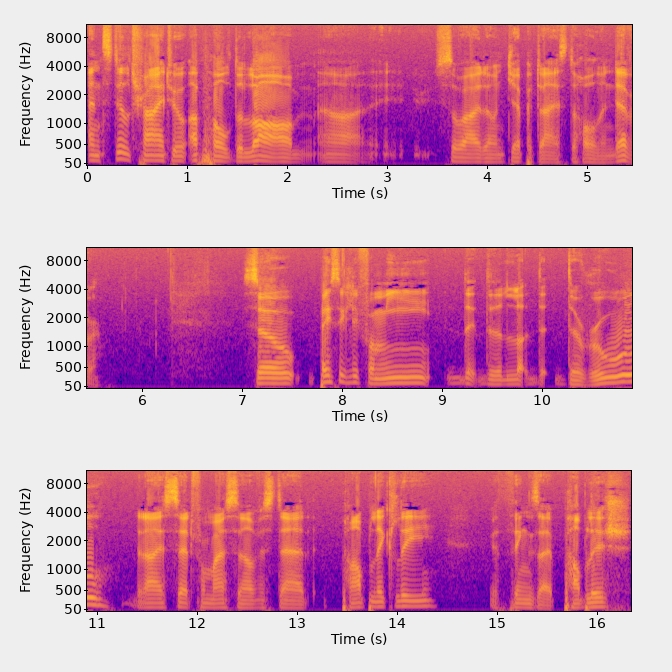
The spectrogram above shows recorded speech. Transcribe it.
and still try to uphold the law uh, so I don't jeopardize the whole endeavor. So basically, for me, the, the the the rule that I set for myself is that publicly, with things I publish,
